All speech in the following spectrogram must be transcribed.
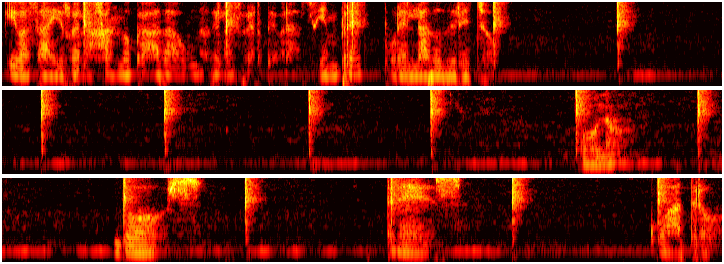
y vas a ir relajando cada una de las vértebras, siempre por el lado derecho. Uno, dos, tres, cuatro,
